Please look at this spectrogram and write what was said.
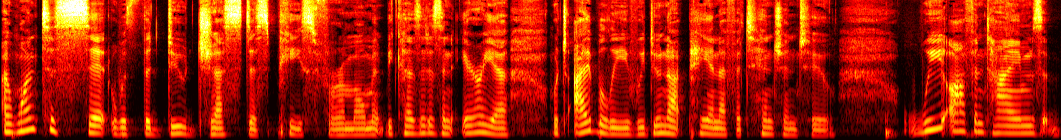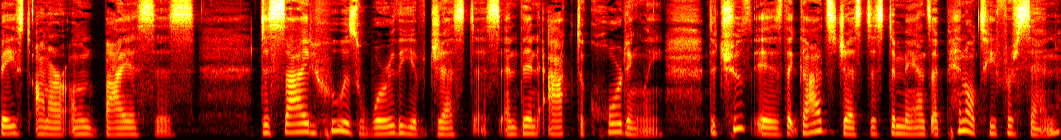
I want to sit with the do justice piece for a moment because it is an area which I believe we do not pay enough attention to. We oftentimes, based on our own biases, decide who is worthy of justice, and then act accordingly. The truth is that God's justice demands a penalty for sin,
